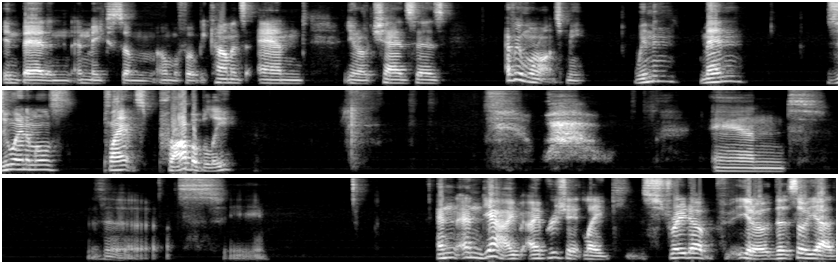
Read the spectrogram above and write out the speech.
in bed and, and makes some homophobic comments. And, you know, Chad says, everyone wants me. Women, men, zoo animals, plants, probably. Wow. And the let's see and and yeah I, I appreciate like straight up you know the, so yeah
